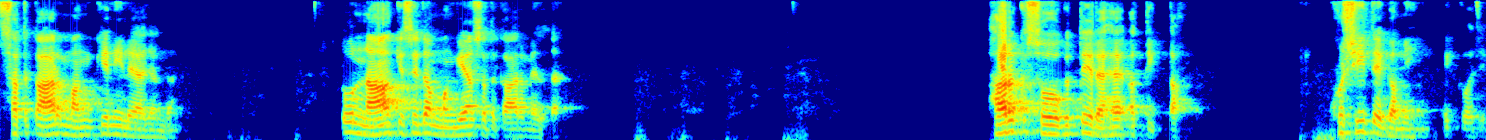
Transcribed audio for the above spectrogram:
ਸਤਕਾਰ ਮੰਗ ਕੇ ਨਹੀਂ ਲਿਆ ਜਾਂਦਾ। ਤੋਂ ਨਾ ਕਿਸੇ ਦਾ ਮੰਗਿਆ ਸਤਕਾਰ ਮਿਲਦਾ। ਹਰਕ ਸੋਗ ਤੇ ਰਹਿ ਅਤੀਤਾ। ਖੁਸ਼ੀ ਤੇ ਗਮੀ ਇੱਕੋ ਜੀ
